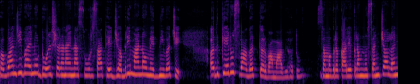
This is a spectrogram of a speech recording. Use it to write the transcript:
ભગવાનજીભાઈનું ઢોલ શરણાઈના સૂર સાથે જબરી માનવ મેદની વચ્ચે અદકેરું સ્વાગત કરવામાં આવ્યું હતું. સમગ્ર કાર્યક્રમનું સંચાલન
